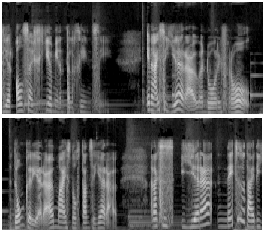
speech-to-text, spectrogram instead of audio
deur al sy chemie intelligensie en hy's 'n hero in daardie verhaal. 'n Donker hero, maar hy's nog tans 'n hero. En ek sê Here, net soos wat hy die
